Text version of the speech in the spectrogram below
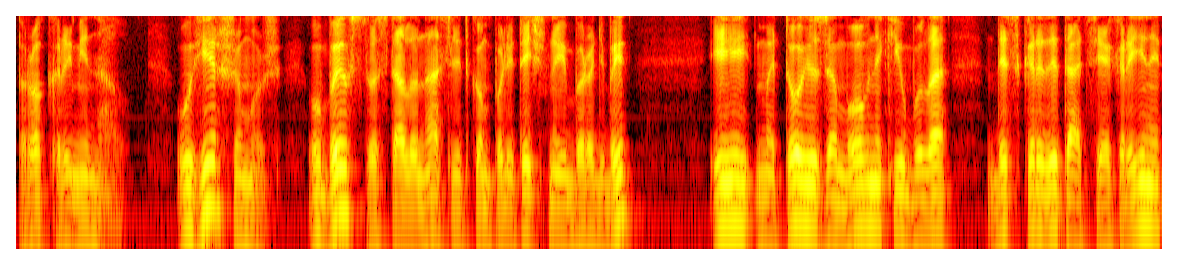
про кримінал. У гіршому ж убивство стало наслідком політичної боротьби, і метою замовників була дискредитація країни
